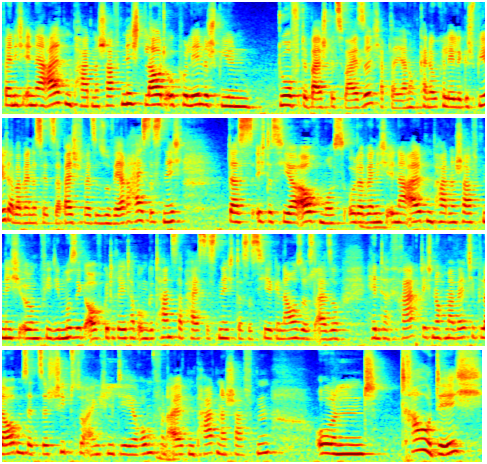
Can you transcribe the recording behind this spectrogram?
Wenn ich in der alten Partnerschaft nicht laut Ukulele spielen durfte beispielsweise, ich habe da ja noch keine Ukulele gespielt, aber wenn das jetzt beispielsweise so wäre, heißt es nicht, dass ich das hier auch muss. Oder wenn ich in einer alten Partnerschaft nicht irgendwie die Musik aufgedreht habe und getanzt habe, heißt es das nicht, dass es hier genauso ist. Also hinterfrag dich nochmal, welche Glaubenssätze schiebst du eigentlich mit dir herum von alten Partnerschaften und trau dich,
